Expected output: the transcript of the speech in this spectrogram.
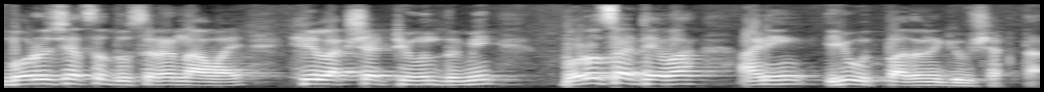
भरोश्याचं दुसरं नाव आहे. हे लक्षात ठेवून तुम्ही भरोसा ठेवा आणि ही उत्पादनं घेऊ शकता.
